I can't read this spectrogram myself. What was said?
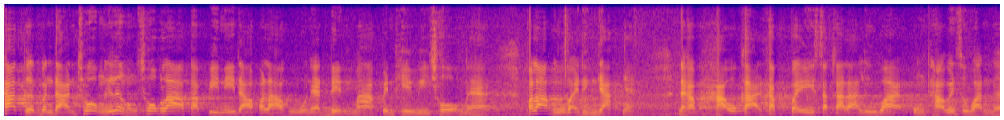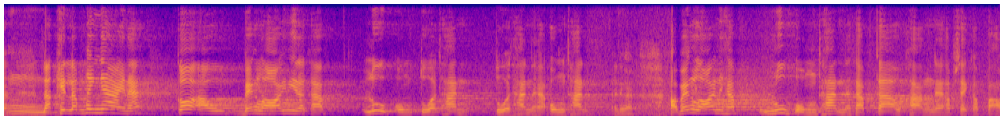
ถ้าเกิดบันดาลโชคในเรื่องของโชคลาภครับปีนี้ดาวพระราหูเนี่ยเด่นมากเป็นเทวีโชคนะฮะพระราหูหมายถึงยักษ์ไงนะครับหาโอกาสครับไปสักการะหรือว่าองค์ท้าวเวสสุวรรณนะแล้วเคล็ดลับง่ายๆนะก็เอาแบงค์ร้อยนี่แหละครับรูปองค์ตัวท่านตัวท่านนะฮะองค์ท่านอะไรกันเอาแบงค์ร้อยนะครับรูปองค์ท่านนะครับเก้าครั้งนะครับใส่กระเป๋า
